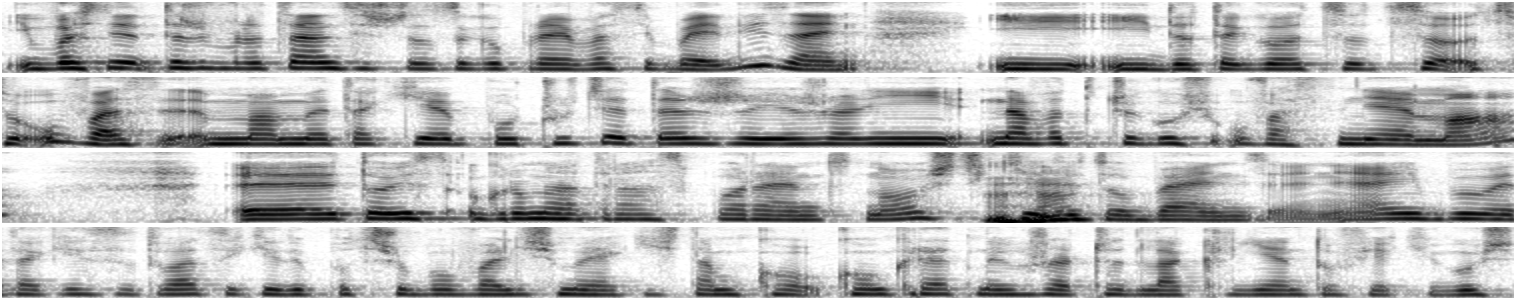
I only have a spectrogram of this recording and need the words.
I właśnie też wracając jeszcze do tego privacy by design i, i do tego, co, co, co u Was, mamy takie poczucie też, że jeżeli nawet czegoś u Was nie ma, to jest ogromna transparentność, mhm. kiedy to będzie. Nie? I były takie sytuacje, kiedy potrzebowaliśmy jakichś tam ko konkretnych rzeczy dla klientów, jakiegoś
